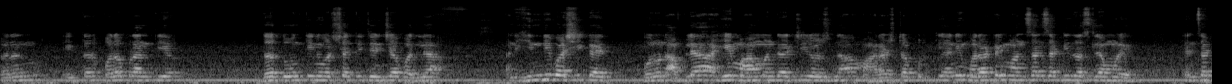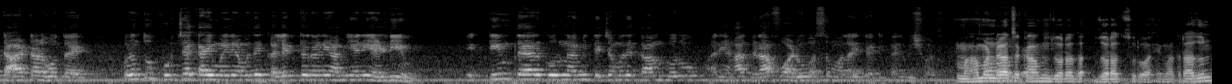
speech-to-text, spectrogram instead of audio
कारण एकतर परप्रांतीय दर दोन तीन वर्षात ज्यांच्या बदल्या आणि हिंदी भाषिक आहेत म्हणून आपल्या हे महामंडळाची योजना महाराष्ट्रापुरती आणि मराठी माणसांसाठीच असल्यामुळे त्यांचा टाळटाळ होत आहे. परंतु पुढच्या काही महिन्यामध्ये कलेक्टर आणि आम्ही आणि एल डी एम एक टीम तयार करून आम्ही त्याच्यामध्ये काम करू आणि हा ग्राफ वाढवू असं मला त्या ठिकाणी विश्वास आहे. महामंडळाचं काम जोरात जोरात सुरू आहे. मात्र अजून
